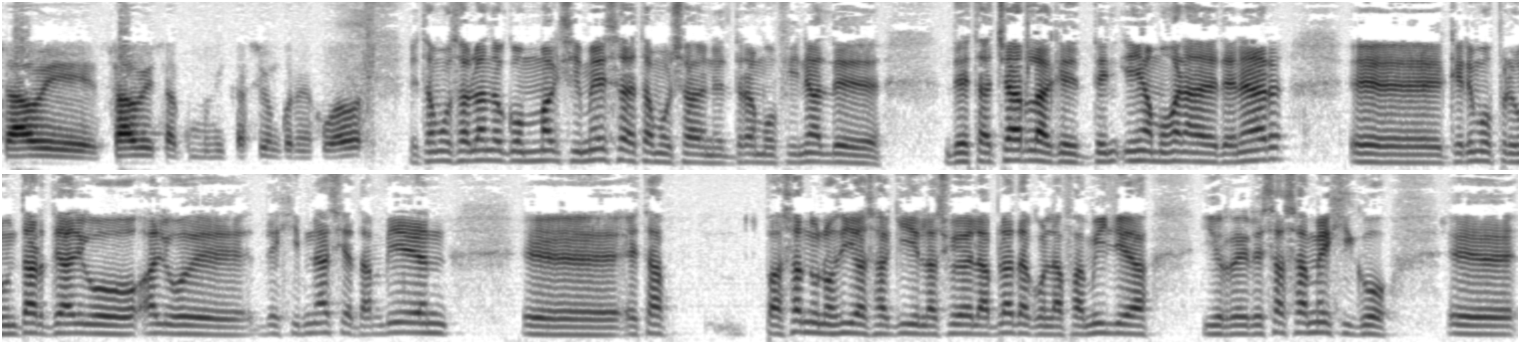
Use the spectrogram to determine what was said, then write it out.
sabe sabe esa comunicación con el jugador. Estamos hablando con Maxi Mesa, estamos ya en el tramo final de, de esta charla que teníamos ganas de tener. Eh, queremos preguntarte algo, algo de, de gimnasia también. Eh, estás pasando unos días aquí en la ciudad de La Plata con la familia y regresás a México. Eh,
